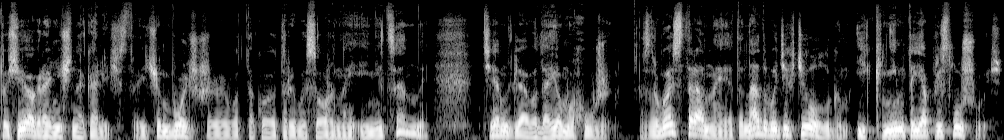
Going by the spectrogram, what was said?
То есть ее ограниченное количество. И чем больше вот такой вот рыбы сорной и неценной, тем для водоема хуже. С другой стороны, это надо быть ихтиологом, и к ним-то я прислушиваюсь.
